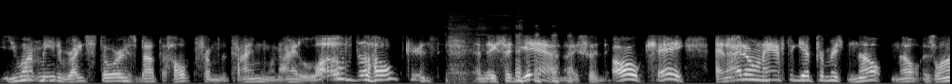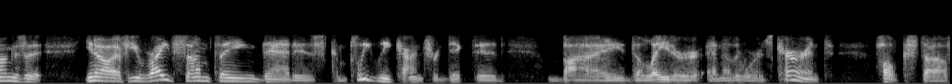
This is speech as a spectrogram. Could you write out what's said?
you want me to write stories about the Hulk from the time when I loved the Hulk? And, and they said, yeah. And I said, okay. And I don't have to get permission. No, no. As long as it, you know, if you write something that is completely contradicted by the later, in other words, current Hulk stuff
